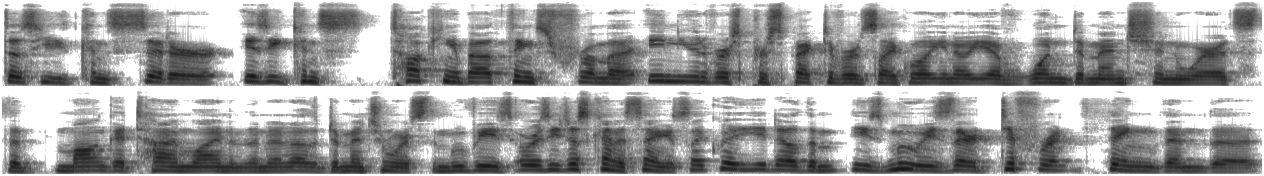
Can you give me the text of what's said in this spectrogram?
does he consider is he cons- talking about things from a in-universe perspective where it's like well you know you have one dimension where it's the manga timeline and then another dimension where it's the movies or is he just kind of saying it's like well you know the, these movies they're a different thing than the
